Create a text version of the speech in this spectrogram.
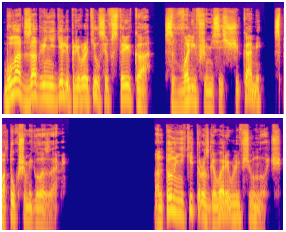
Булат за две недели превратился в старика с ввалившимися щеками, с потухшими глазами. Антон и Никита разговаривали всю ночь.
